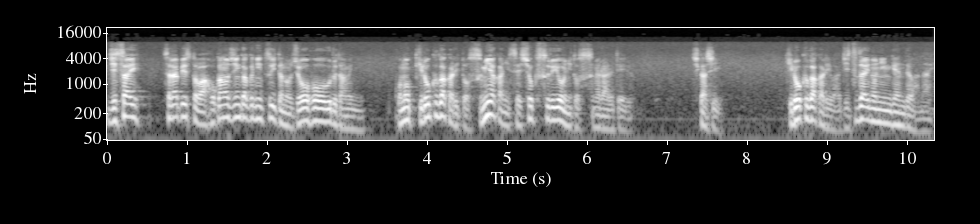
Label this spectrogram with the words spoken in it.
実際セラピストは他の人格についての情報を得るためにこの記録係と速やかに接触するようにと勧められている。しかし記録係は実在の人間ではない。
